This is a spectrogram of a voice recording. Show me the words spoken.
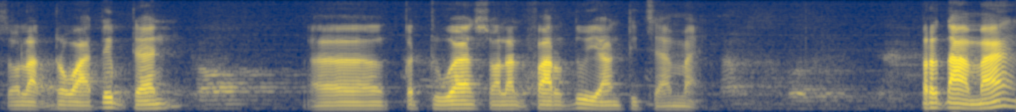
sholat rawatib dan Eh, kedua sholat fardu yang dijamak. Pertama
